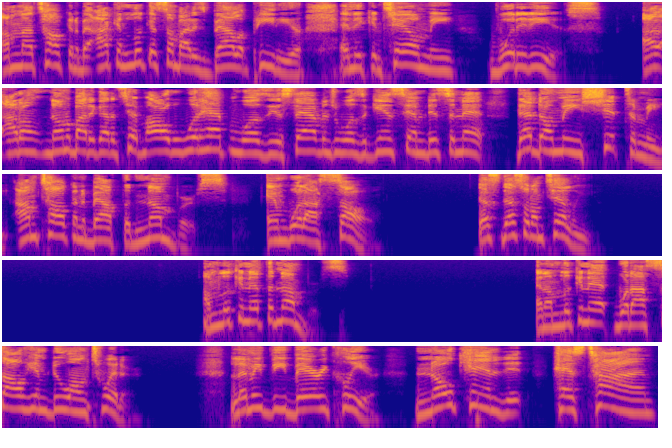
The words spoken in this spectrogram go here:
I'm not talking about, I can look at somebody's Ballotpedia and it can tell me what it is. I, I don't, nobody got to tell me, oh, well, what happened was the establishment was against him, this and that. That don't mean shit to me. I'm talking about the numbers and what I saw. That's, that's what I'm telling you. I'm looking at the numbers and I'm looking at what I saw him do on Twitter. Let me be very clear. No candidate has time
